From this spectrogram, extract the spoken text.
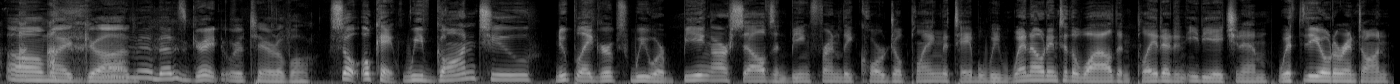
Oh my Oh god. man, that is great. We're terrible. So, okay, we've gone to new play groups. We were being ourselves and being friendly, cordial, playing the table. We went out into the wild and played at an EDH&M with deodorant on.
